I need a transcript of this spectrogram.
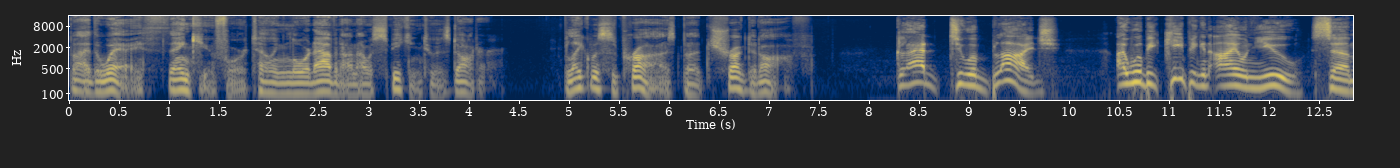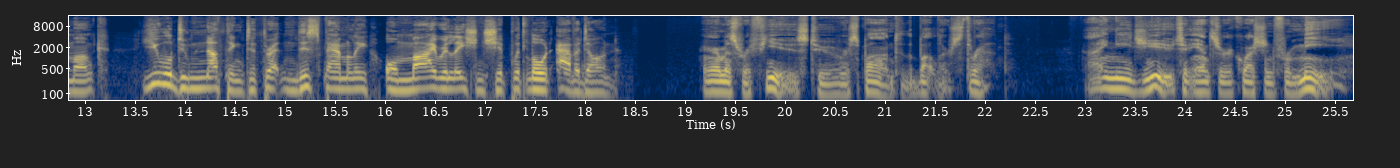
By the way, thank you for telling Lord Avedon I was speaking to his daughter. Blake was surprised, but shrugged it off. Glad to oblige. I will be keeping an eye on you, Sir Monk. You will do nothing to threaten this family or my relationship with Lord Avedon. Aramis refused to respond to the butler's threat. I need you to answer a question for me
